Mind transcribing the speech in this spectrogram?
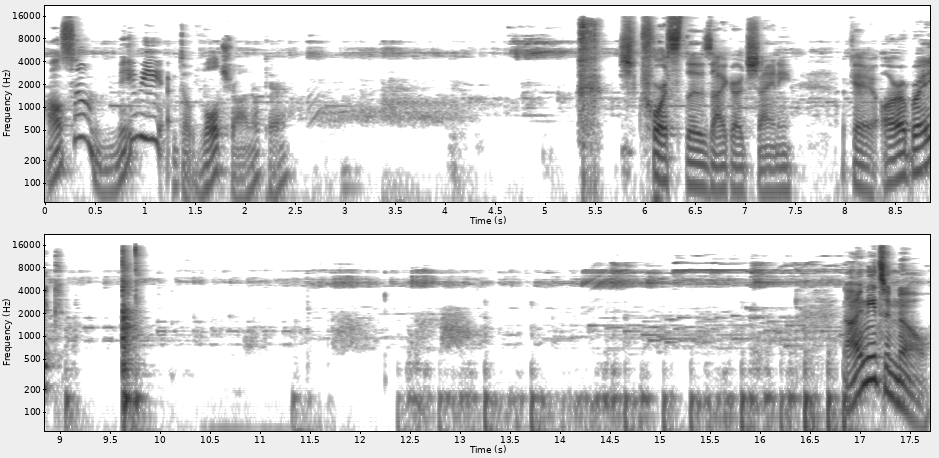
Also, maybe the Voltron, okay. of course the Zygarde shiny. Okay, Aura Break. Now I need to know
